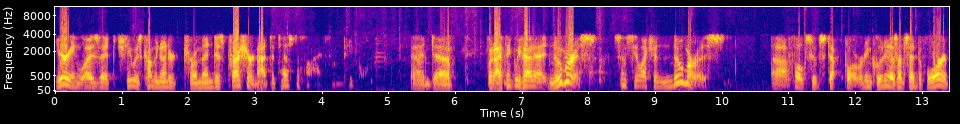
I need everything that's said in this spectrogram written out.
hearing was that she was coming under tremendous pressure not to testify from people. And uh, but I think we've had a, numerous since the election, numerous uh, folks who've stepped forward, including, as I've said before,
